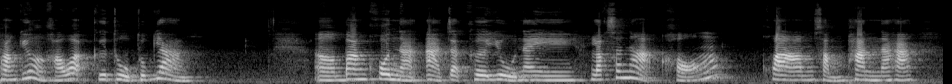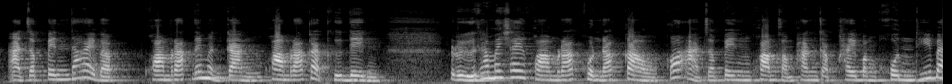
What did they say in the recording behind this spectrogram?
ความคิดของเขาอะคือถูกทุกอย่างบางคนอะอาจจะเคยอยู่ในลักษณะของความสัมพันธ์นะคะ อาจจะเป็นได้แบบ ความรักได้เหมือนกัน ความรักอะคือเด่น หรือถ้าไม่ใช่ความรักคนรักเก่า ก็อาจจะเป็นความสัมพันธ์กับใครบางคนที่แบ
